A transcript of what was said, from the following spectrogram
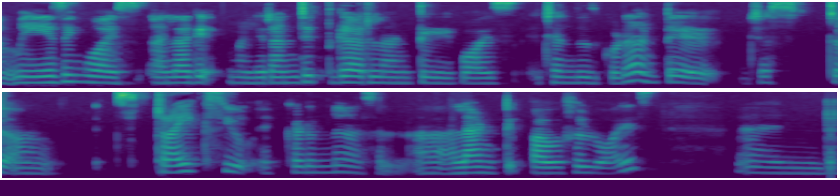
అమేజింగ్ వాయిస్ అలాగే మళ్ళీ రంజిత్ గారు లాంటి వాయిస్ చందుది కూడా. అంటే జస్ట్ స్ట్రైక్స్ యూ ఎక్కడున్నా అసలు అలాంటి పవర్ఫుల్ వాయిస్ అండ్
